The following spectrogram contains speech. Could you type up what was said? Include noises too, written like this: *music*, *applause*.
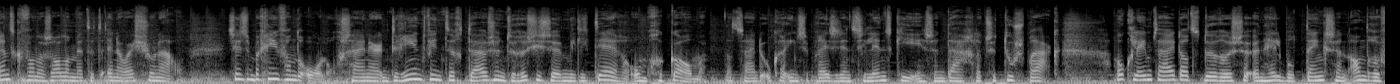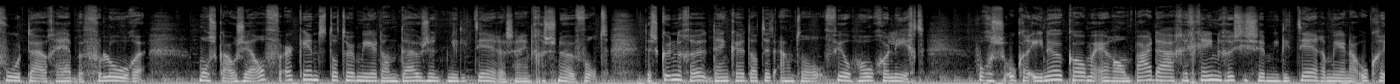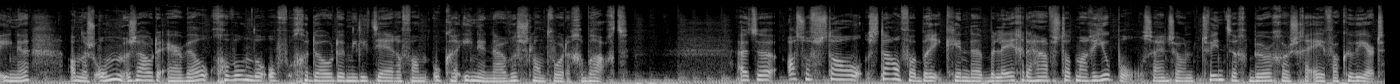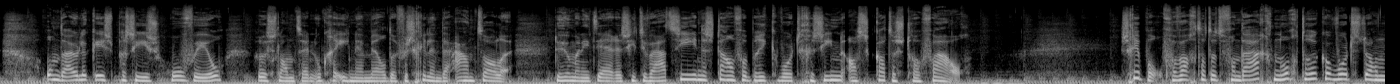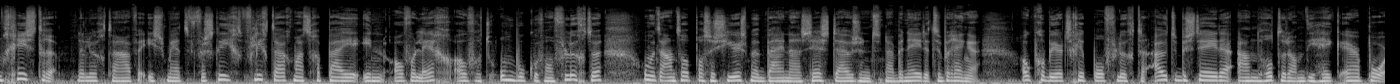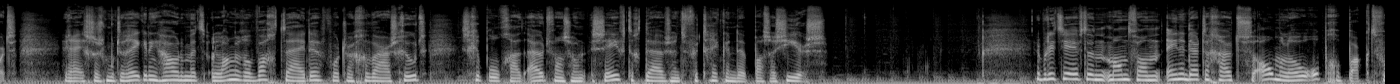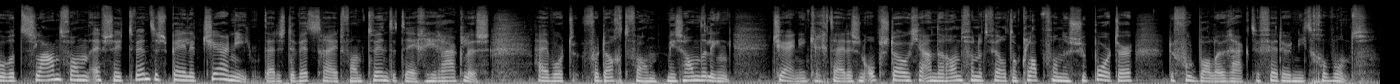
Renske van der Zallen met het NOS-journaal. Sinds het begin van de oorlog zijn er 23.000 Russische militairen omgekomen. Dat zei de Oekraïense president Zelensky in zijn dagelijkse toespraak. Ook claimt hij dat de Russen een heleboel tanks en andere voertuigen hebben verloren. Moskou zelf erkent dat er meer dan duizend militairen zijn gesneuveld. Deskundigen denken dat dit aantal veel hoger ligt. Volgens Oekraïne komen er al een paar dagen geen Russische militairen meer naar Oekraïne. Andersom zouden er wel gewonde of gedode militairen van Oekraïne naar Rusland worden gebracht. Uit de Azovstal staalfabriek in de belegerde havenstad Mariupol zijn zo'n 20 burgers geëvacueerd. Onduidelijk is precies hoeveel. Rusland en Oekraïne melden verschillende aantallen. De humanitaire situatie in de staalfabriek wordt gezien als catastrofaal. Schiphol verwacht dat het vandaag nog drukker wordt dan gisteren. De luchthaven is met vliegtuigmaatschappijen in overleg over het omboeken van vluchten... om het aantal passagiers met bijna 6000 naar beneden te brengen. Ook probeert Schiphol vluchten uit te besteden aan Rotterdam Die Heek Airport. Reizigers moeten rekening houden met langere wachttijden, wordt er gewaarschuwd. Schiphol gaat uit van zo'n 70.000 vertrekkende passagiers. De politie heeft een man van 31 uit Almelo opgepakt... voor het slaan van FC Twente-speler Czerny... tijdens de wedstrijd van Twente tegen Heracles. Hij wordt verdacht van mishandeling. Czerny kreeg tijdens een opstootje aan de rand van het veld een klap van een supporter. De voetballer raakte verder niet gewond.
